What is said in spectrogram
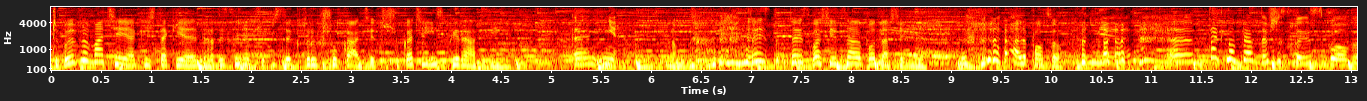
Czy wy, wy macie jakieś takie tradycyjne przepisy, których szukacie? Czy szukacie inspiracji? E, nie. No. To, jest, to jest właśnie całe Podlasie, nie. Ale po co? Nie. E, tak naprawdę wszystko jest z głowy.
